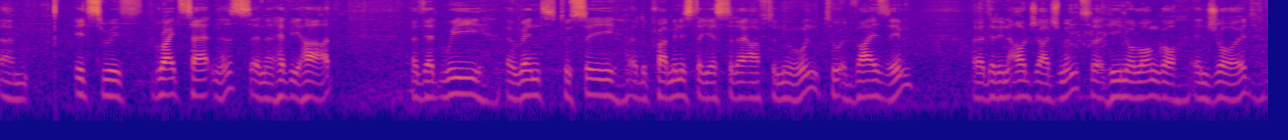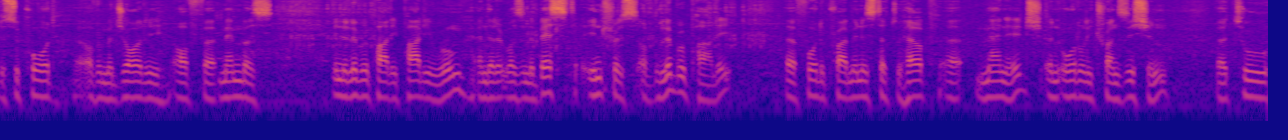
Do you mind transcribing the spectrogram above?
Um, it's with great sadness and a heavy heart that we uh, went to see uh, the Prime Minister yesterday afternoon to advise him uh, that in our judgment uh, he no longer enjoyed the support of a majority of uh, members in the Liberal Party party room and that it was in the best interest of the Liberal Party uh, for the Prime Minister to help manage an orderly transition to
